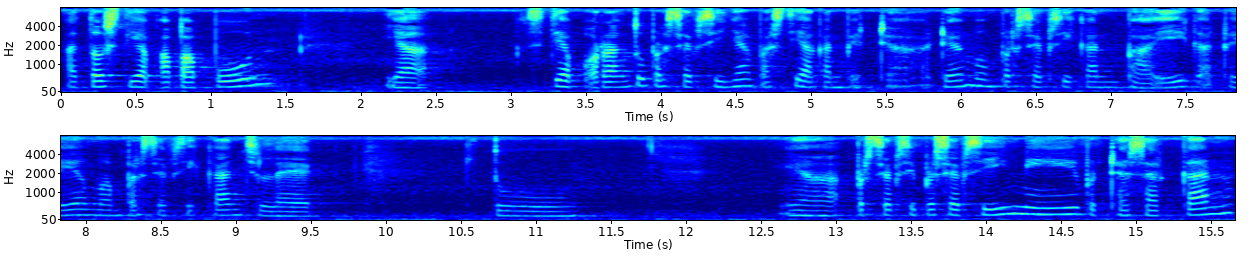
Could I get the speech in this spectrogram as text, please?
atau setiap apa pun ya setiap orang tuh persepsinya pasti akan beda. Ada yang mempersepsikan baik, ada yang mempersepsikan jelek. Gitu. Ya, persepsi-persepsi ini berdasarkan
